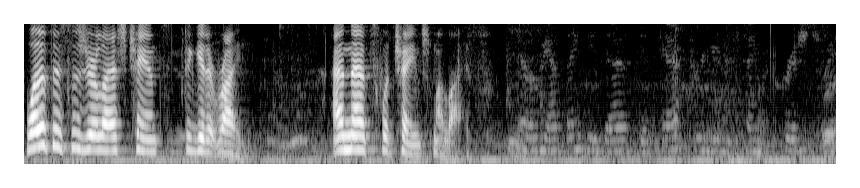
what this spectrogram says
What if this is your last chance to get it right? And that's what changed my life. Tell me, I think he's asking, after you became a Christian, Right.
